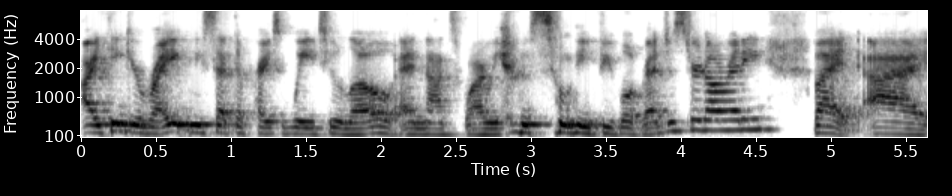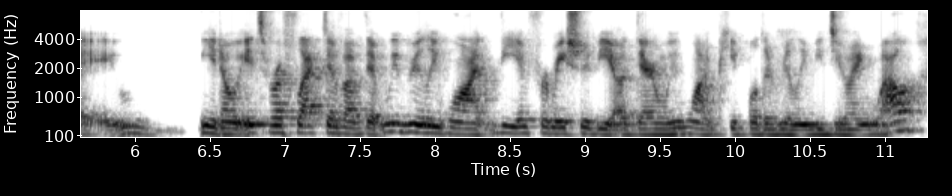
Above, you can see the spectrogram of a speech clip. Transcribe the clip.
I think you're right. We set the price way too low and that's why we have so many people registered already. But I you know, it's reflective of that we really want the information to be out there and we want people to really be doing well.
